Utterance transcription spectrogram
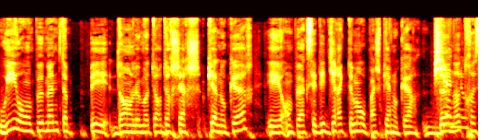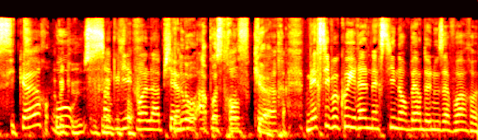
Oui, on peut même taper dans le moteur de recherche Piano Cœur et on peut accéder directement aux pages Piano Cœur de Piano notre site. Cœur au singulier. Voilà, piano, Piano, apostrophe, apostrophe, cœur. Merci beaucoup Irène, merci Norbert de nous avoir euh,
